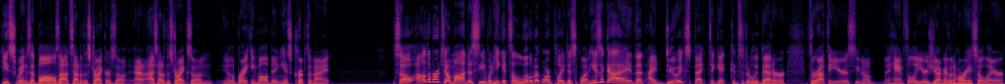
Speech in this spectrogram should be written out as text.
He swings at balls outside of the striker zone, outside of the strike zone. You know, the breaking ball being his kryptonite. So Alberto Mondesi, when he gets a little bit more plate discipline, he's a guy that I do expect to get considerably better throughout the years. You know, a handful of years younger than Jorge Soler.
